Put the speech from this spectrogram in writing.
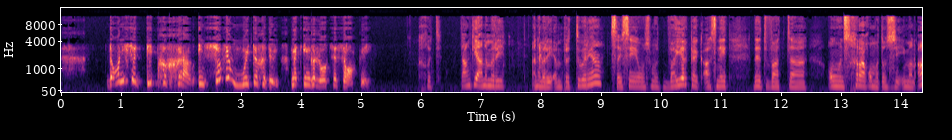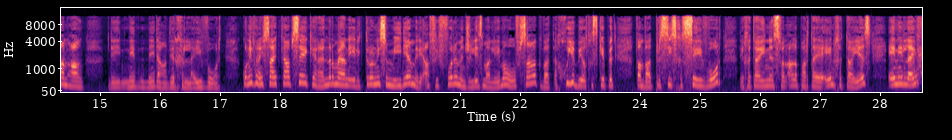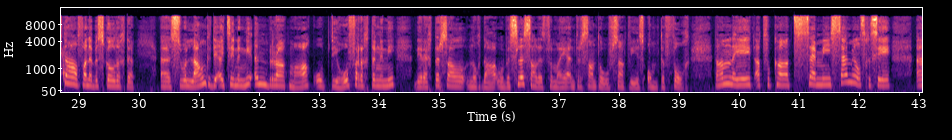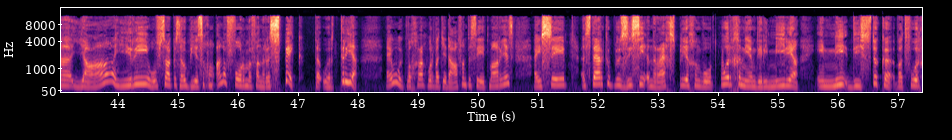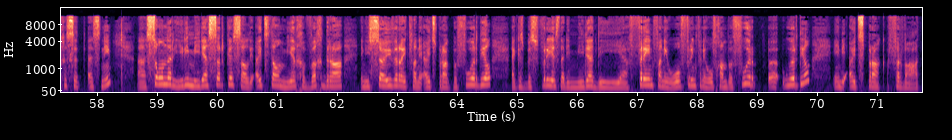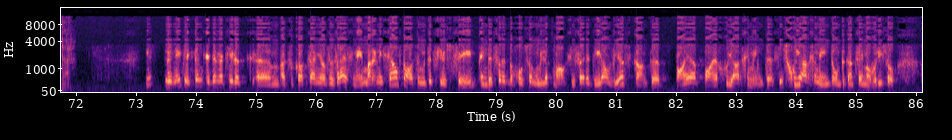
daar nie so diep gegrou en soveel moeite gedoen met Ingelot se saak nie? Goed. Dankie Anne Marie. Anne Marie in Pretoria. Sy sê ons moet weier kyk as net dit wat uh ons graag omdat ons iemand aanhang die net net daardeur gelei word. Connie van die Suid-Kaap sê ek herinner my aan die elektroniese media met die AfriForum en Julius Malema hofsaak wat 'n goeie beeld geskep het van wat presies gesê word, die getuienis van alle partye en getuies en die lyfstaal van 'n beskuldigde. Uh solank die uitsending nie inbraak maak op die hofverrigtinge nie, die regter sal nog daaroor beslis sal dit vir my 'n interessante hofsaak wees om te volg. Dan het advokaat Sammy Samuels gesê, uh ja, hierdie hofsaak is nou besig om alle forme van respek te oortree. Hey, ek wil graag hoor wat jy daarvan te sê het, Marius. Hy sê 'n sterker posisie in regspleging word oorgeneem deur die media en nie die stukke wat voorgesit is nie. Uh sonder hierdie media sirkus sal die uitstel meer gewig dra en die suiwerheid van die uitspraak bevoordeel. Ek is bevrees dat die media die uh, vriend van die hof, vriend van die hof gaan bevoordeel uh, en die uitspraak verwater. Ja, net ek dink ek dink natuurlik ehm um, advokaat Samuel is reg nie, maar in dieselfde asem moet ek vir jou sê en dit vir dit nogal so moeilik maak. Jy feit dat hier aan weerskante baie baie goeie argumente is. Dis goeie argumente om te kan sê maar hoor hierso,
